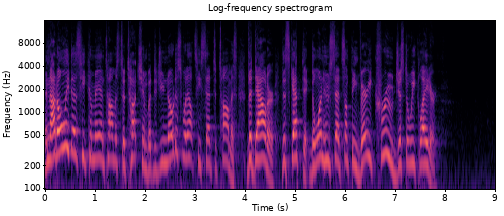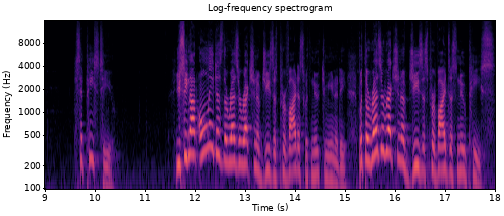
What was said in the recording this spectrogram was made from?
And not only does he command Thomas to touch him, but did you notice what else he said to Thomas? The doubter, the skeptic, the one who said something very crude just a week later. He said, Peace to you. You see, not only does the resurrection of Jesus provide us with new community, but the resurrection of Jesus provides us new peace.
